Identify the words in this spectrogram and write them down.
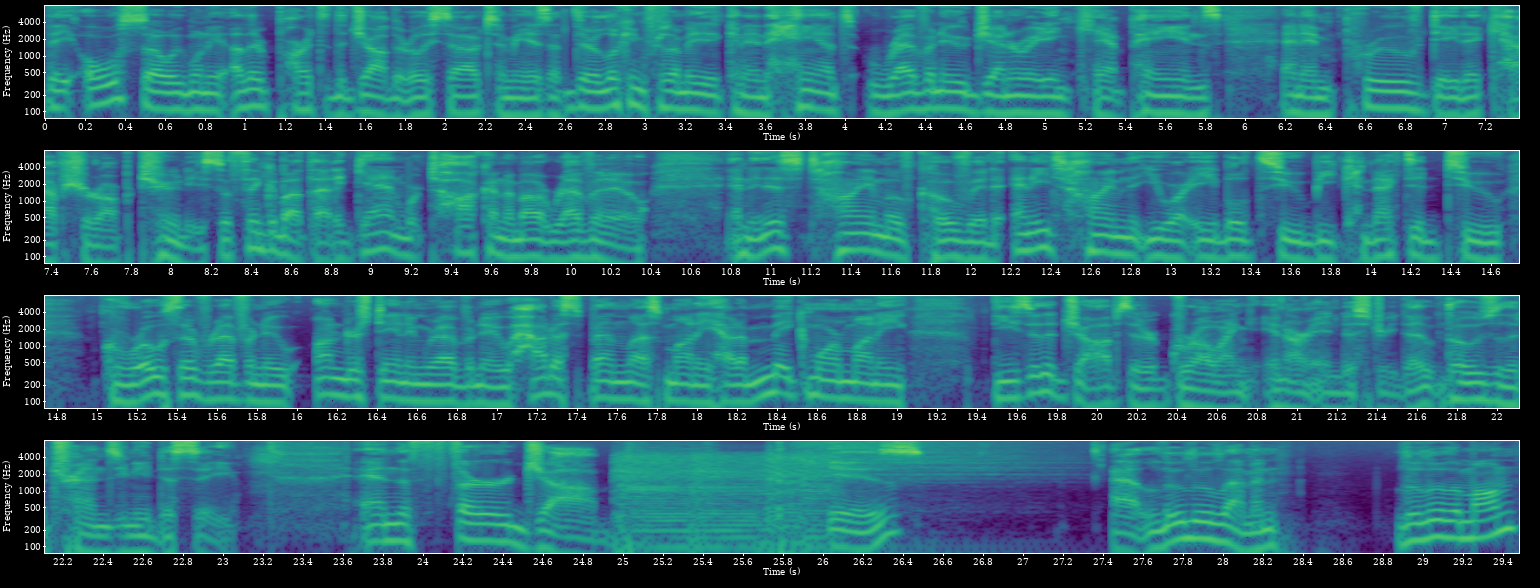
They also, one of the other parts of the job that really stood out to me is that they're looking for somebody that can enhance revenue generating campaigns and improve data capture opportunities. So think about that. Again, we're talking about revenue. And in this time of COVID, any time that you are able to be connected to growth of revenue, understanding revenue, how to spend less money, how to make more money, these are the jobs that are growing in our industry. Those are the trends you need to see. And the third job is at Lululemon, Lululemon,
